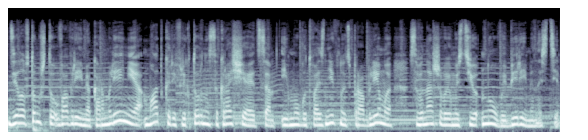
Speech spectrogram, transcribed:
Дело в том, что во время кормления матка рефлекторно сокращается и могут возникнуть проблемы с вынашиваемостью новой беременности.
